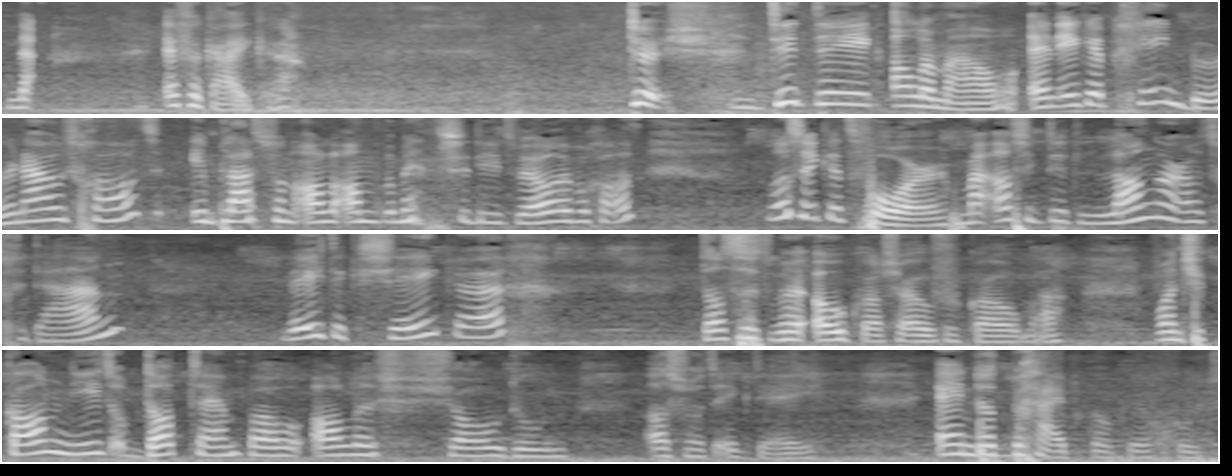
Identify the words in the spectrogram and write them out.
Nou, even kijken. Dus, dit deed ik allemaal. En ik heb geen burn-out gehad. In plaats van alle andere mensen die het wel hebben gehad, was ik het voor. Maar als ik dit langer had gedaan, weet ik zeker dat het me ook was overkomen. Want je kan niet op dat tempo alles zo doen als wat ik deed. En dat begrijp ik ook heel goed.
